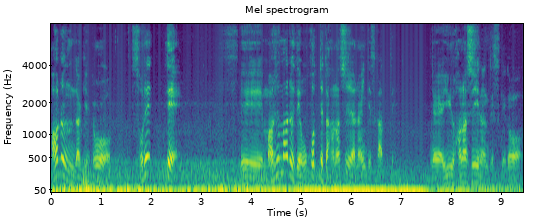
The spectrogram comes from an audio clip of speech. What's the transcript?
あるんだけど、それって、えー、〇〇で起こってた話じゃないんですかって、えーいう話なんですけど、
